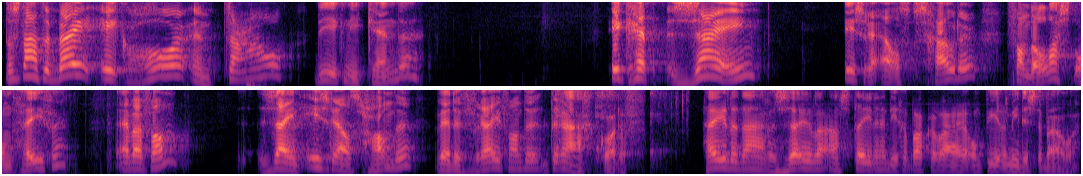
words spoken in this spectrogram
Dan staat erbij, ik hoor een taal die ik niet kende. Ik heb zijn, Israëls schouder, van de last ontheven. En waarvan? Zijn Israëls handen werden vrij van de draagkorf. Hele dagen zeulen aan stenen die gebakken waren om piramides te bouwen.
